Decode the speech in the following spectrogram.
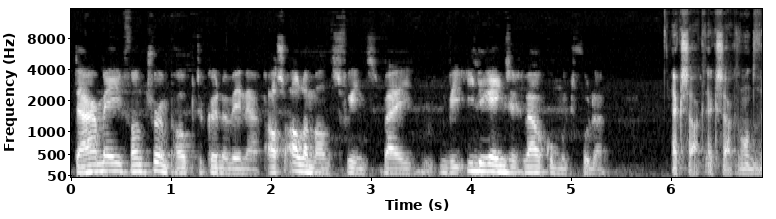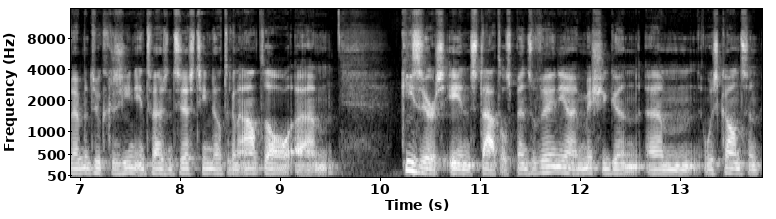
daarmee van Trump hoopt te kunnen winnen. Als allemansvriend, bij wie iedereen zich welkom moet voelen. Exact, exact. Want we hebben natuurlijk gezien in 2016 dat er een aantal kiezers in staten als Pennsylvania, Michigan, um, Wisconsin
